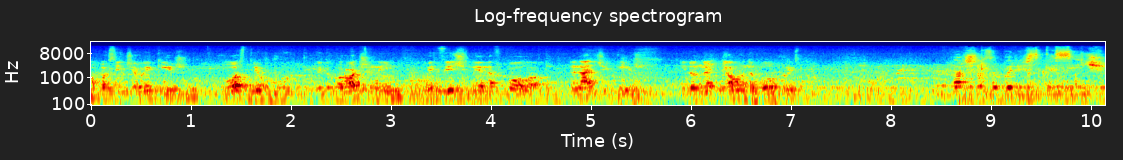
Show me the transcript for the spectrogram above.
або Січовий кіш. Острів був відгороджений, відсічений навколо, неначе кіш, і до нього не було приступу. Перша Запорізька Січ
